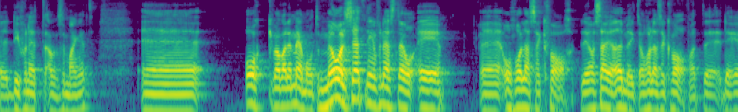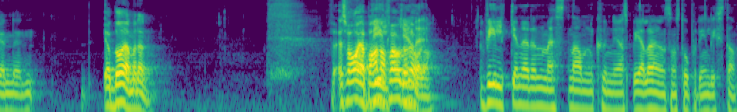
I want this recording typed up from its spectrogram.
eh, division 1-avancemanget. Eh, och vad var det mer mot? Målsättningen för nästa år är eh, att hålla sig kvar. Det jag säger ödmjukt, att hålla sig kvar. För att det, det är en, en... Jag börjar med den. Svarar jag på alla Vilken frågor då? är- eller? Vilken är den mest namnkunniga spelaren som står på din lista?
